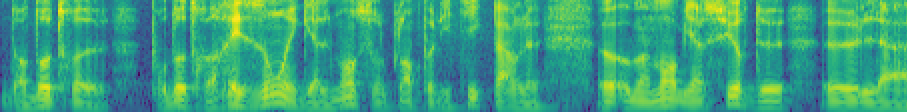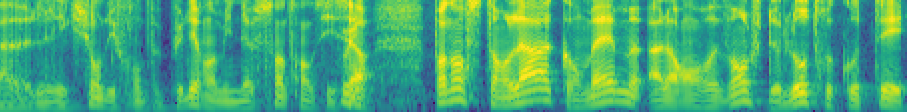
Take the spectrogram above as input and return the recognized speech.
dans d'autres, pour d'autres raisons également sur le plan politique par le, euh, au moment bien sûr de euh, l'élection du Front populaire en 1936. Alors, pendant ce temps-là, quand même, alors en revanche, de l'autre côté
